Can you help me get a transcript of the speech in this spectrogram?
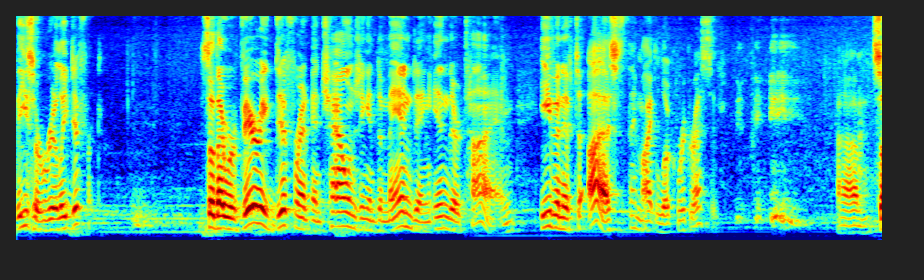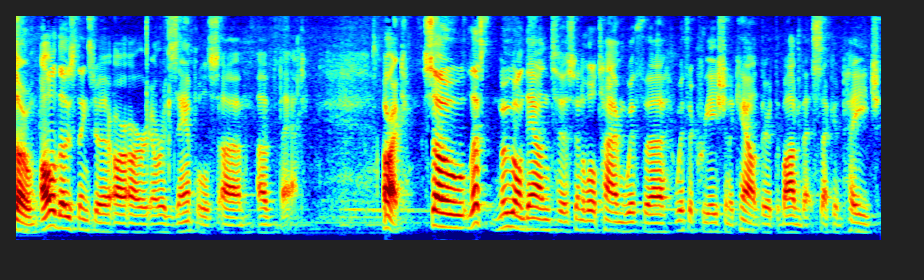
these are really different. So they were very different and challenging and demanding in their time, even if to us they might look regressive. Um, so all of those things are, are, are examples um, of that. All right, so let's move on down to spend a little time with, uh, with the creation account there at the bottom of that second page.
